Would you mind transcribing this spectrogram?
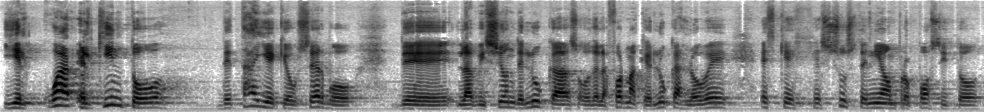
Y el, el quinto detalle que observo de la visión de Lucas o de la forma que Lucas lo ve es que Jesús tenía un propósito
